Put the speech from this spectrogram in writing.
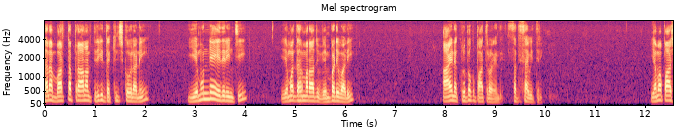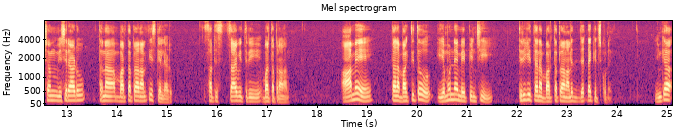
తన భర్త ప్రాణాలు తిరిగి దక్కించుకోవాలని యమున్నే ఎదిరించి యమధర్మరాజు వెంబడివాడి ఆయన కృపకు పాత్రమైంది సతి సావిత్రి. యమపాశం విసిరాడు తన భర్త ప్రాణాలు తీసుకెళ్ళాడు. సతి సావిత్రి భర్త ప్రాణాలు. ఆమె తన భక్తితో యమున్నే మెప్పించి తిరిగి తన భర్త ప్రాణాలు దక్కించుకునేది ఇంకా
